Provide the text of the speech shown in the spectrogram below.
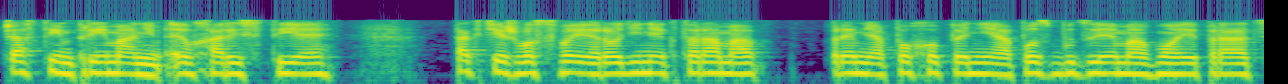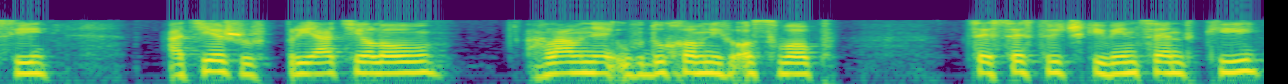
častým príjmaním Eucharistie, taktiež vo svojej rodine, ktorá ma pre mňa pochopenie a pozbudzuje ma v mojej práci a tiež už priateľov, hlavne u duchovných osôb, cez sestričky Vincentky,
